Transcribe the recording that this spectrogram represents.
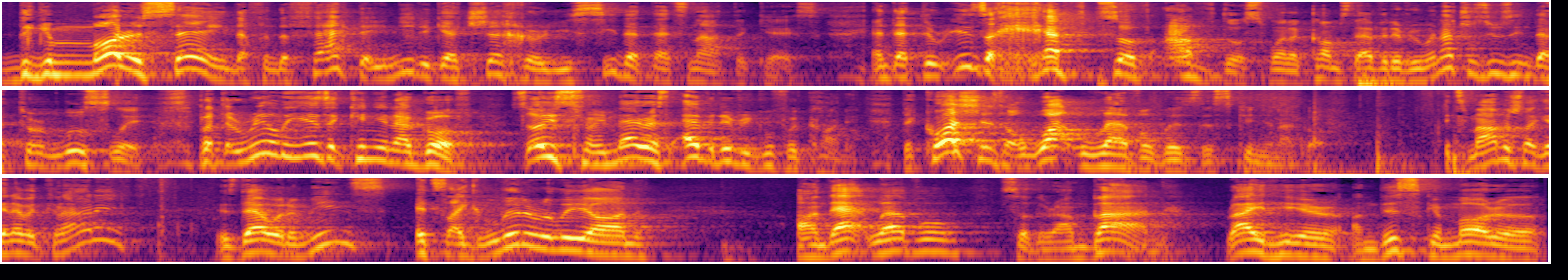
the Gemara is saying that from the fact that you need to get shecher, you see that that's not the case, and that there is a cheftz of avdus when it comes to Eved We're not just using that term loosely, but there really is a kinyan aguf. So Yisrael meres Eved Ivri guf kani. The question is, at what level is this kinyan aguf? It's mamish like an Eved Kanani. Is that what it means? It's like literally on on that level. So the Ramban right here on this Gemara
